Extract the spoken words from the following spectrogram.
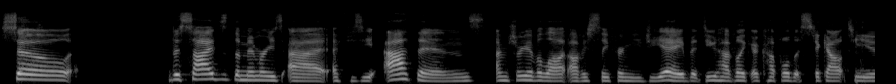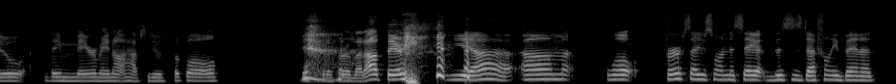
so besides the memories at FBC Athens, I'm sure you have a lot obviously from UGA, but do you have like a couple that stick out to you? They may or may not have to do with football. Just gonna throw that out there. yeah. Um, well, first I just wanted to say this has definitely been a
